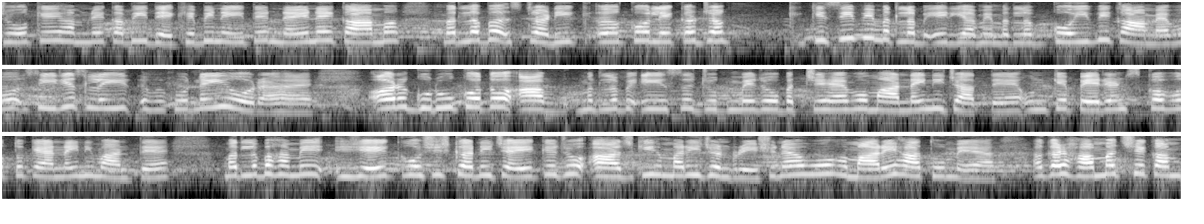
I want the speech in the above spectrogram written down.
जो कि हमने कभी देखे भी नहीं थे। नए नए काम मतलब स्टडी को लेकर जब किसी भी मतलब एरिया में मतलब कोई भी काम है, वो सीरियसली नहीं हो रहा है। और गुरु को तो आप मतलब इस युग में जो बच्चे हैं, वो मानना ही नहीं चाहते हैं। उनके पेरेंट्स को वो तो कहना ही नहीं मानते हैं। मतलब हमें ये कोशिश करनी चाहिए कि जो आज की हमारी जनरेशन है, वो हमारे हाथों में है। अगर हम अच्छे काम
